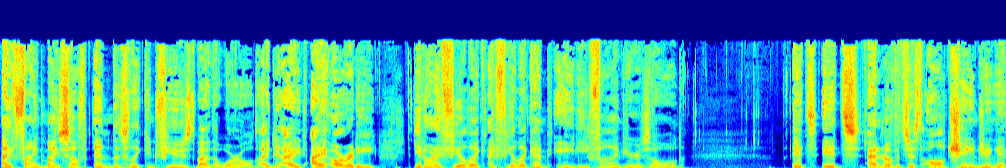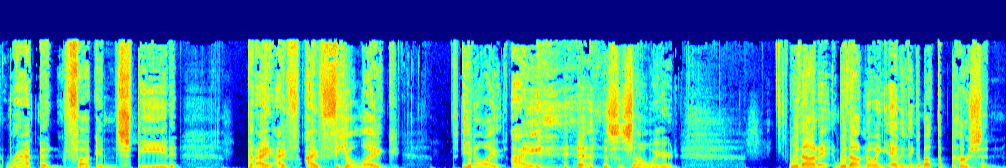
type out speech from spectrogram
I find myself endlessly confused by the world. I, I, I already, you know what I feel like? I feel like I'm 85 years old. It's, it's, I don't know if it's just all changing at rapid fucking speed, but I, I, I feel like, you know, I, I, this is so weird. Without, without knowing anything about the person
